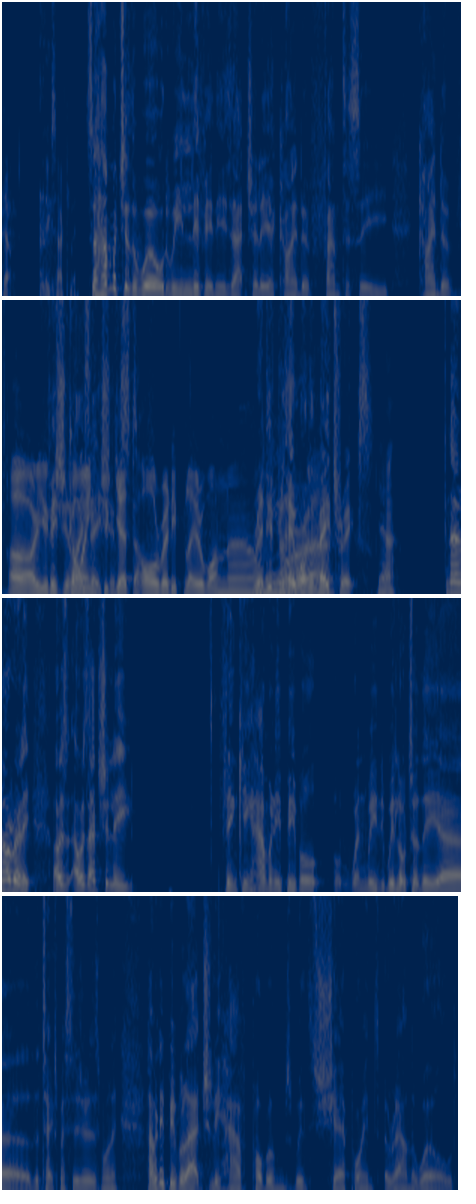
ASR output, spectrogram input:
Yeah. Exactly. So, how much of the world we live in is actually a kind of fantasy, kind of Oh, are you going to get stuff. all Ready Player One? Uh, Ready me, Player or, One and uh, Matrix? Yeah. No, not really. I was I was actually thinking how many people when we we looked at the uh, the text messenger this morning, how many people actually have problems with SharePoint around the world,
